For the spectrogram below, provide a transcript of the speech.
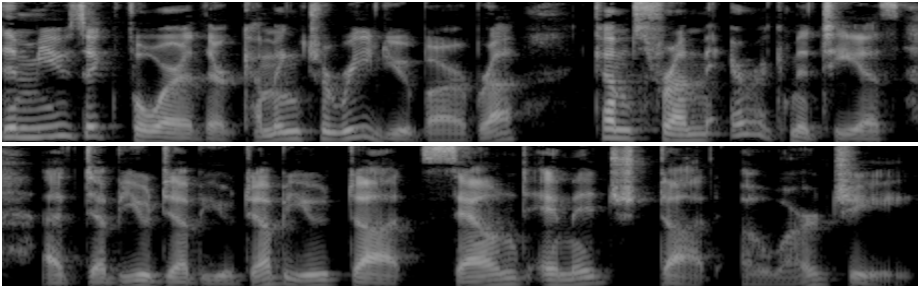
The music for They're Coming to Read You, Barbara comes from Eric Matyas at www.soundimage.org.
